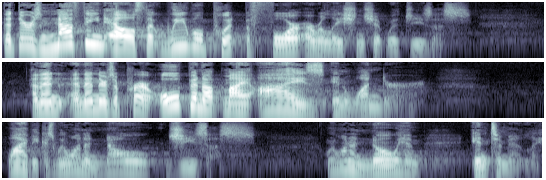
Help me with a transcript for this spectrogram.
that there is nothing else that we will put before our relationship with Jesus. And then, and then there's a prayer open up my eyes in wonder. Why? Because we want to know Jesus. We want to know him intimately.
